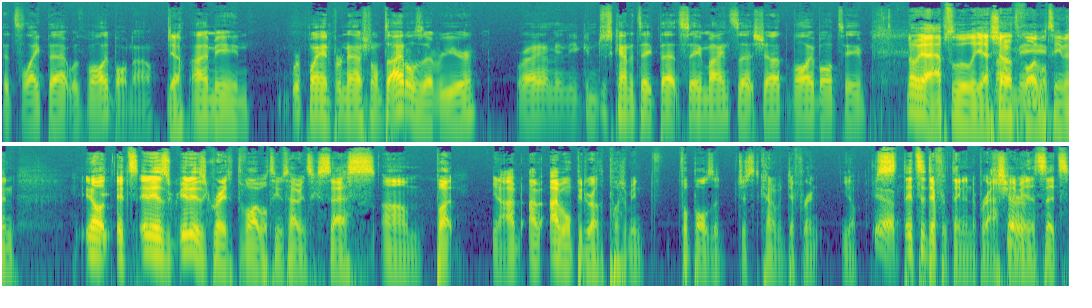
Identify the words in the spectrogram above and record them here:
it's like that with volleyball now. Yeah. I mean, we're playing for national titles every year, right? I mean, you can just kind of take that same mindset. Shout out the volleyball team. No, yeah, absolutely. Yeah, shout Not out the volleyball team, and you know, it's it is it is great that the volleyball team's having success. Um, but you know, I I, I won't beat around the bush. I mean, football's a just kind of a different. You know, Yeah. it's, it's a different thing in Nebraska. I mean, it's it's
